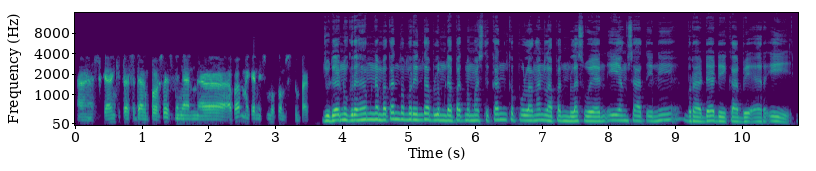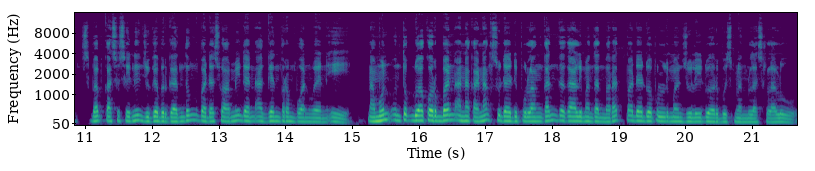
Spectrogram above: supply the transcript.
Nah, sekarang kita sedang proses dengan uh, apa mekanisme hukum setempat. Juda Nugraha menambahkan pemerintah belum dapat memastikan kepulangan 18 WNI yang saat ini berada di KBRI, sebab kasus ini juga bergantung kepada suami dan agen perempuan WNI. Namun untuk dua korban anak-anak sudah dipulangkan ke Kalimantan Barat pada 25 Juli 2019 lalu.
